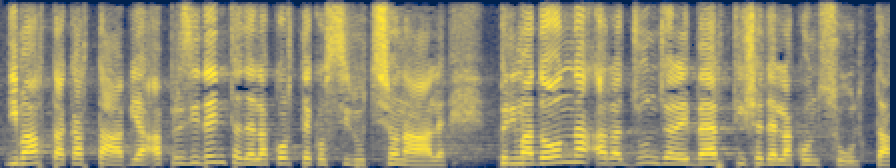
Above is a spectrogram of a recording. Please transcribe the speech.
di Marta Cartabia a Presidente della Corte Costituzionale, prima donna a raggiungere il vertice della consulta.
